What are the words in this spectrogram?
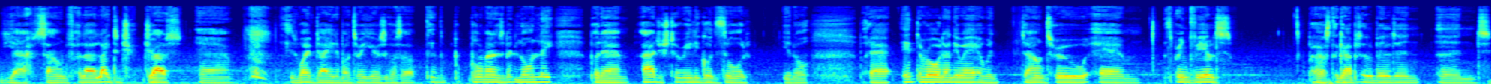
yeah, sound fella. Like to ch- chat. His wife died about three years ago, so I think the poor man is a bit lonely, but um, ah, just a really good soul, you know. But uh, hit the road anyway and went down through um, Springfield, past the Capitol building, and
